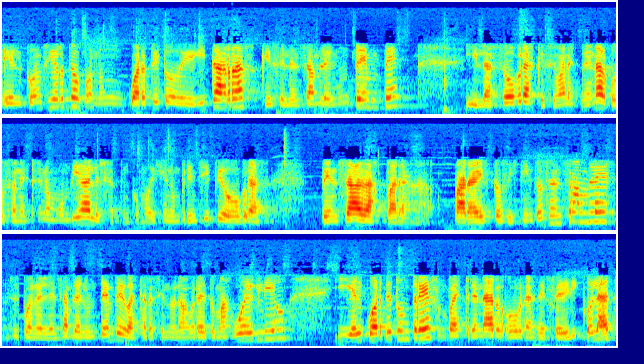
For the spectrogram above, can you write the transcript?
el concierto con un cuarteto de guitarras, que es el ensamble en un tempe, y las obras que se van a estrenar, pues son estrenos mundiales, como dije en un principio, obras pensadas para, para estos distintos ensambles. Bueno, el ensamble en un tempe va a estar haciendo una obra de Tomás Gueglio y el Cuarteto Un Tref va a estrenar obras de Federico Lach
